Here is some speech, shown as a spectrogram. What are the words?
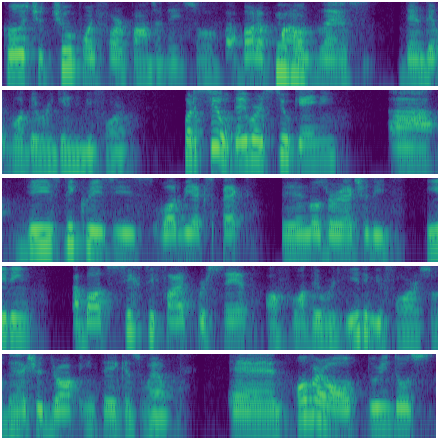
close to 2.4 pounds a day. So about a pound mm-hmm. less than the, what they were gaining before. But still, they were still gaining. Uh, this decrease is what we expect. The animals were actually eating about 65% of what they were eating before. So they actually drop intake as well. And overall, during those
